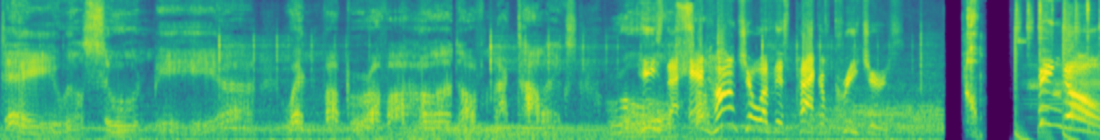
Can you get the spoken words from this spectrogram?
Day will soon be here when the Brotherhood of Metallix rules. He's the head honcho of this pack of creatures! Bingo!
